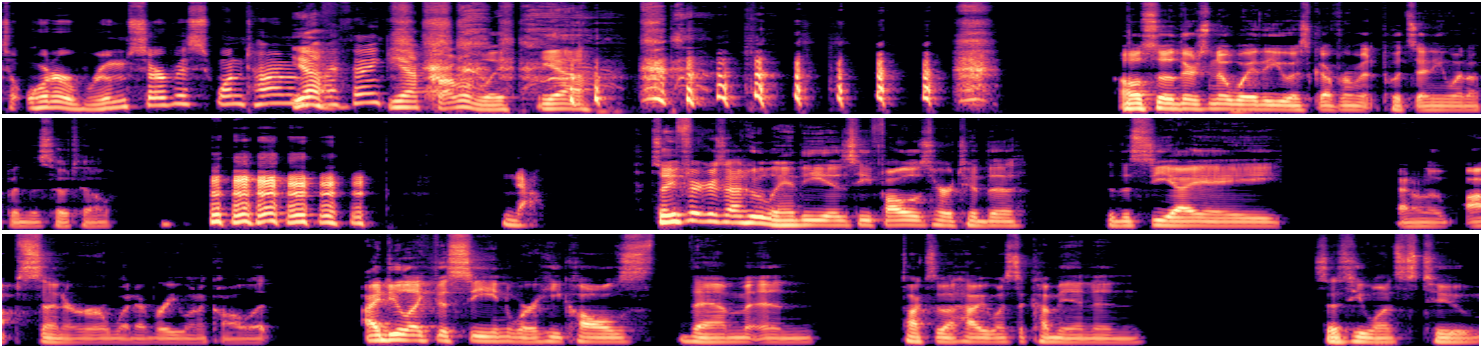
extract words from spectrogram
to order room service one time, Yeah. I think. Yeah, probably. Yeah. Also, there's no way the U.S. government puts anyone up in this hotel. no. So he figures out who Landy is. He follows her to the to the CIA, I don't know, ops center or whatever you want to call it. I do like this scene where he calls them and talks about how he wants to come in and says he wants to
